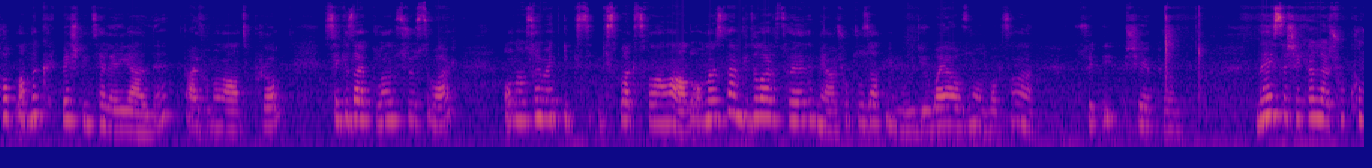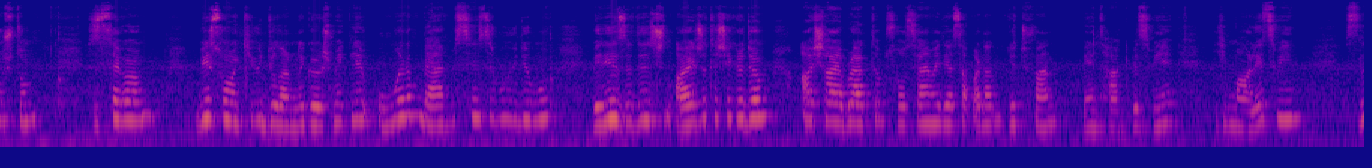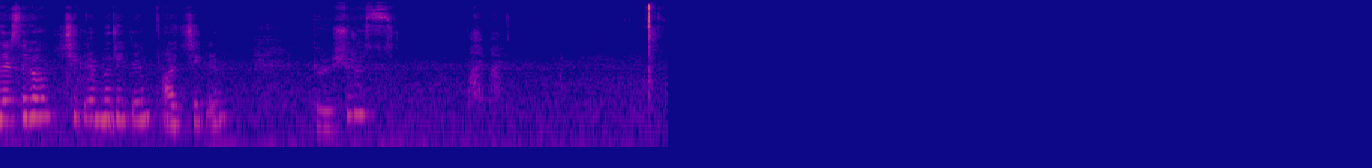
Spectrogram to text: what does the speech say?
Toplamda 45.000 TL'ye geldi. iPhone 16 Pro. 8 ay kullanım süresi var. Ondan sonra ben X, Xbox falan aldı. Onları zaten videolarda söyledim ya. Çok da uzatmayayım bu videoyu. Bayağı uzun oldu baksana. Sürekli şey yapıyorum. Neyse şekerler çok konuştum. Sizi seviyorum. Bir sonraki videolarımda görüşmek dileğiyle. Umarım beğenmişsinizdir bu videomu. Beni izlediğiniz için ayrıca teşekkür ediyorum. Aşağıya bıraktığım sosyal medya hesaplarından lütfen beni takip etmeyi ihmal etmeyin. Sizleri seviyorum. Çiçeklerim, böceklerim, ay çiçeklerim. Görüşürüz.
